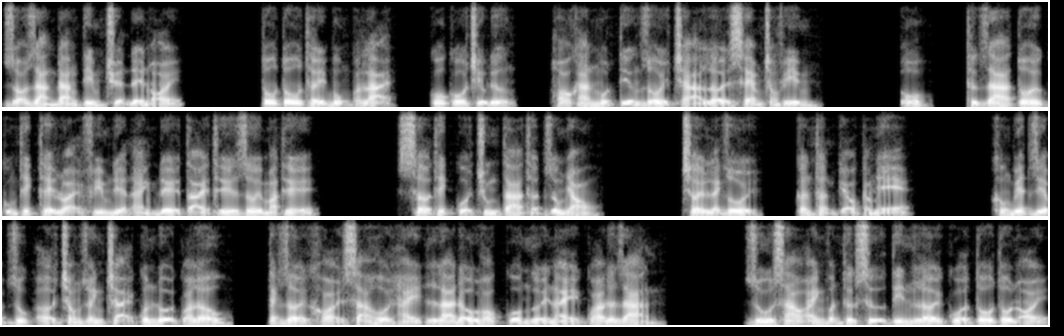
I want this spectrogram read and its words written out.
rõ ràng đang tìm chuyện để nói. Tô tô thấy bụng còn lại, cô cố chịu đựng, ho khan một tiếng rồi trả lời xem trong phim. Ồ, thực ra tôi cũng thích thể loại phim điện ảnh đề tài thế giới mặt thế. Sở thích của chúng ta thật giống nhau. Trời lạnh rồi, cẩn thận kẹo cảm nhé. Không biết diệp dục ở trong doanh trại quân đội quá lâu, tách rời khỏi xã hội hay là đầu góc của người này quá đơn giản. Dù sao anh vẫn thực sự tin lời của tô tô nói.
